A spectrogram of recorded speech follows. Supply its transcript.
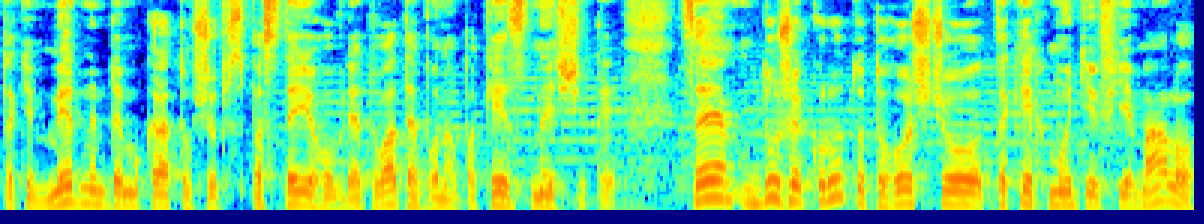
таким мирним демократом, щоб спасти його, врятувати або навпаки знищити. Це дуже круто, того що таких модів є мало,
